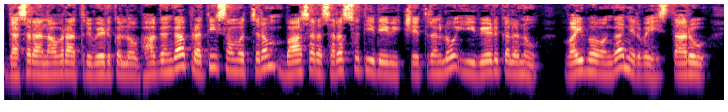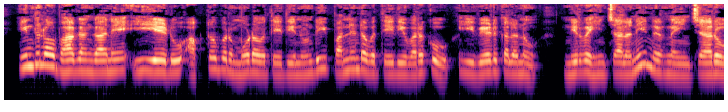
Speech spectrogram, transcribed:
దసరా నవరాత్రి వేడుకల్లో భాగంగా ప్రతి సంవత్సరం బాసర సరస్వతీదేవి క్షేత్రంలో ఈ వేడుకలను వైభవంగా నిర్వహిస్తారు. ఇందులో భాగంగానే ఈ ఏడు అక్టోబర్ మూడవ తేదీ నుండి పన్నెండవ తేదీ వరకు ఈ వేడుకలను నిర్వహించాలని నిర్ణయించారు.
